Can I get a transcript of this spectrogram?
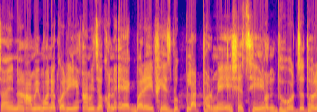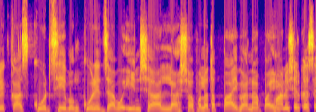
চাই না। আমি মনে করি আমি যখন একবার এই ফেসবুক প্ল্যাটফর্মে এসেছি ধৈর্য ধরে কাজ করছি এবং করে যাব ইনশাআল্লাহ। সফলতা পাই বা না পাই, মানুষের কাছে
